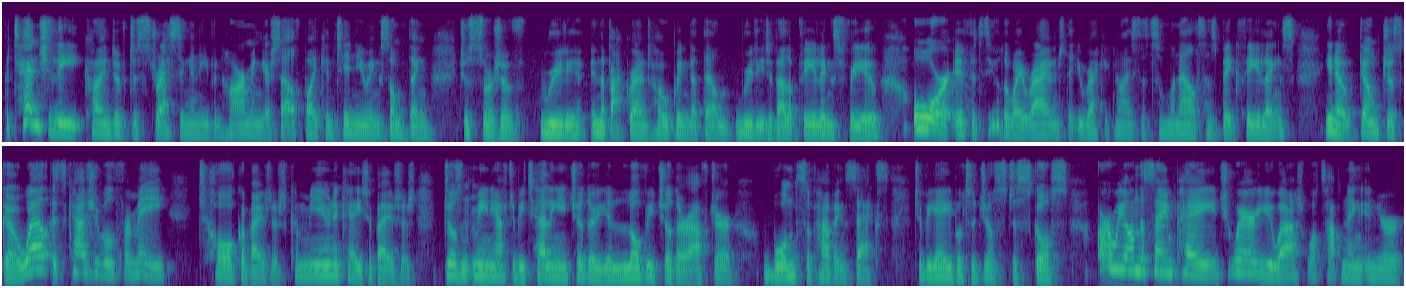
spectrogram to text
potentially kind of distressing and even harming yourself by continuing something just sort of really in the background hoping that they'll really develop feelings for you. Or if it's the other way around that you recognize that someone else has big feelings you know don't just go well it's casual for me talk about it, communicate about it. Doesn't mean you have to be telling each other you love each other after once of having sex to be able to just discuss are we on the same page? Where are you at? What's happening in your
